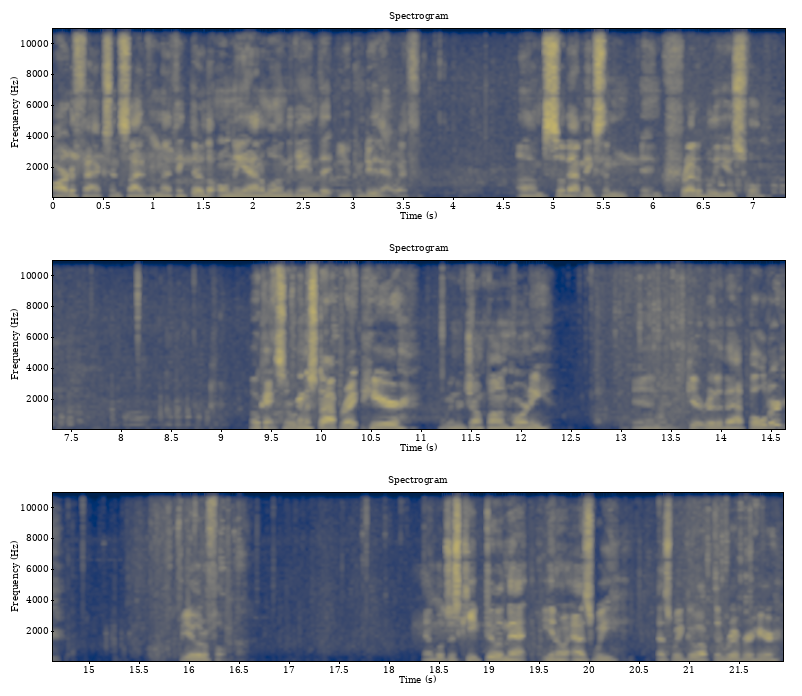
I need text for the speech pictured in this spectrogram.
artifacts inside of them. I think they're the only animal in the game that you can do that with. Um, so that makes them incredibly useful. Okay, so we're going to stop right here. We're going to jump on Horny and get rid of that boulder. Beautiful. And we'll just keep doing that you know as we as we go up the river here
